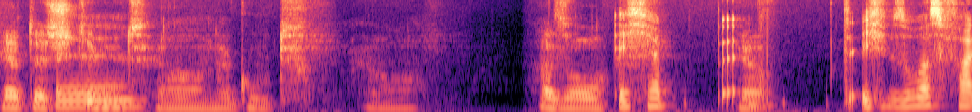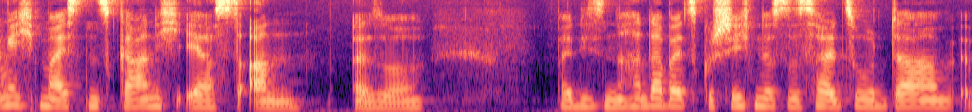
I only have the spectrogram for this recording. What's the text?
Ja, das Äh. stimmt. Ja, na gut. Ja. Also, ich habe, Ja. ich, sowas fange ich meistens gar nicht erst an. Also, bei diesen Handarbeitsgeschichten ist es halt so, da äh,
